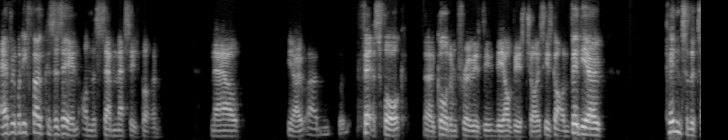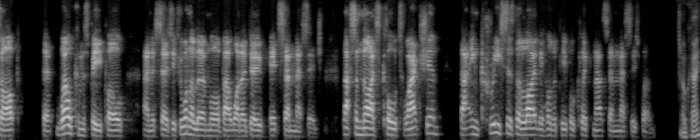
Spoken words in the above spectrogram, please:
everybody focuses in on the send message button. Now, you know, um, fit as fork, uh, Gordon Frew is the, the obvious choice. He's got a video pinned to the top that welcomes people and it says, if you want to learn more about what I do, hit send message. That's a nice call to action. That increases the likelihood of people clicking that send message button. Okay.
